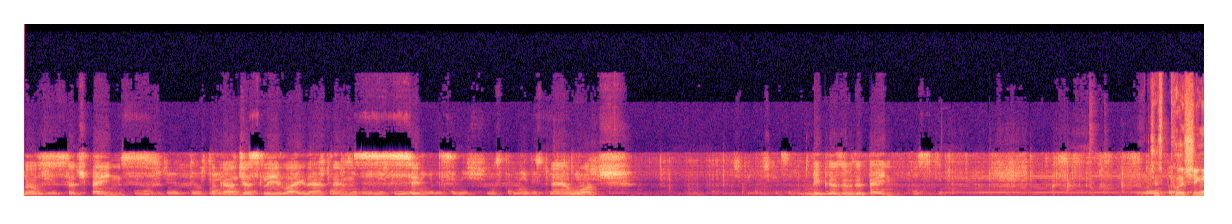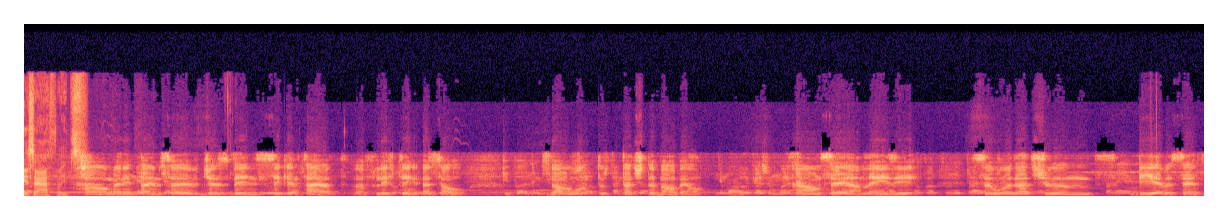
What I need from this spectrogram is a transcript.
of such pains, we can't just live like that and sit and watch because of the pain. Just pushing his athletes. How many times I've just been sick and tired of lifting at all. Don't want to touch the barbell. Can't say I'm lazy. A word that shouldn't be ever said.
